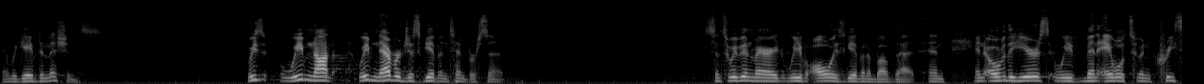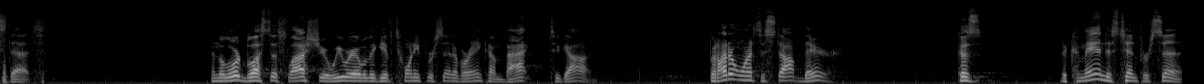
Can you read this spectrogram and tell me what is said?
and we gave to missions. We've, we've, not, we've never just given 10%. Since we've been married, we've always given above that. And, and over the years, we've been able to increase that. And the Lord blessed us last year. We were able to give 20% of our income back to God. But I don't want it to stop there. Because the command is 10%,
